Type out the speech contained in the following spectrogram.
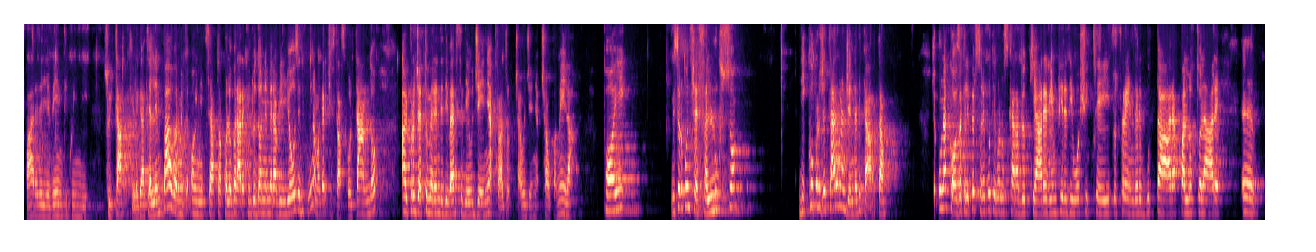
fare degli eventi, quindi sui tacchi legati all'empowerment, ho iniziato a collaborare con due donne meravigliose, di cui una magari ci sta ascoltando, al progetto Merende Diverse di Eugenia, tra l'altro ciao Eugenia, ciao Pamela. Poi mi sono concessa il lusso di coprogettare un'agenda di carta, cioè una cosa che le persone potevano scarabocchiare, riempire di washi tape, prendere, buttare, appallottolare, eh,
